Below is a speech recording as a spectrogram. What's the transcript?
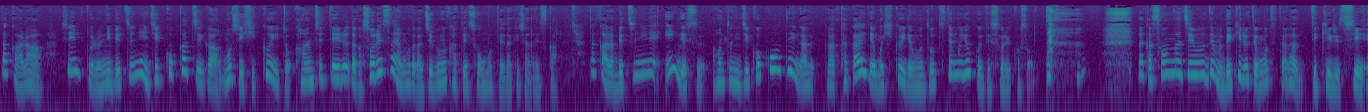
だからシンプルに別に自己価値がもし低いと感じているだからそれさえもだから自分が勝手にそう思ってるだけじゃないですか。だから別にねいいんです。本当に自己肯定がが高いでも低いでもどっちでもよくてそれこそ。なんかそんな自分でもできるって思ってたらできるし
